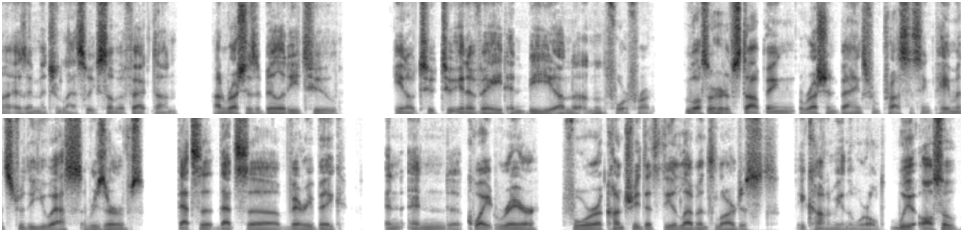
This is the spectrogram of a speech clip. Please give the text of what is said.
uh, as I mentioned last week, some effect on on Russia's ability to, you know, to to innovate and be on the, on the forefront. We've also heard of stopping Russian banks from processing payments through the U.S. reserves. That's a that's a very big and and uh, quite rare for a country that's the 11th largest economy in the world. We also,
